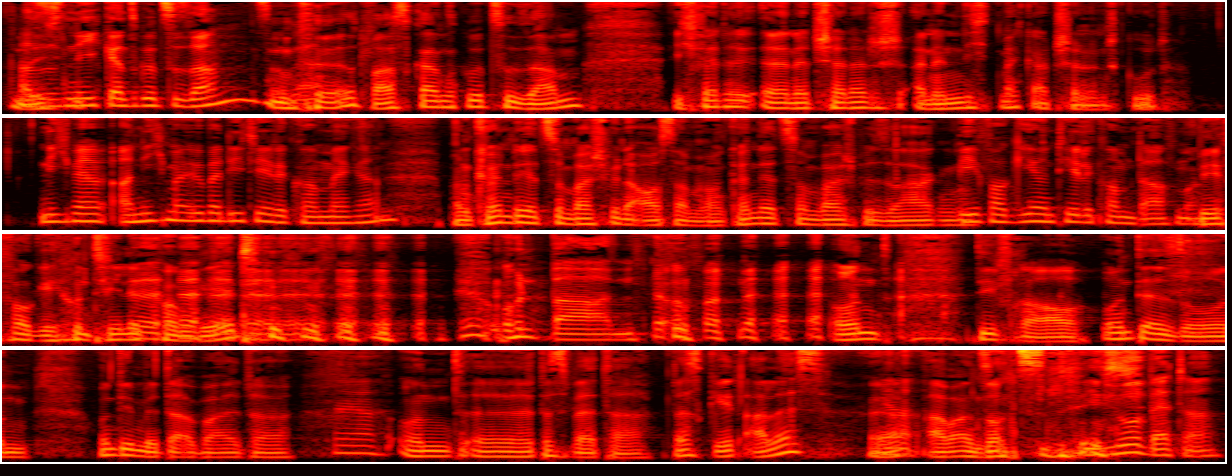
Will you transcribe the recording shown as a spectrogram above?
Passt es Nicht- nicht ganz gut zusammen? Sogar. Das passt ganz gut zusammen. Ich fände äh, eine Challenge, eine Nicht-Mecker-Challenge gut. Nicht mehr, nicht mehr über die Telekom meckern. Man könnte jetzt zum Beispiel eine Ausnahme, man könnte jetzt zum Beispiel sagen, BVG und Telekom darf man. BVG und Telekom geht und Bahn. und die Frau und der Sohn und die Mitarbeiter Ja. und äh, das Wetter. Das geht alles, ja, Ja. aber ansonsten nicht. Nur Wetter.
